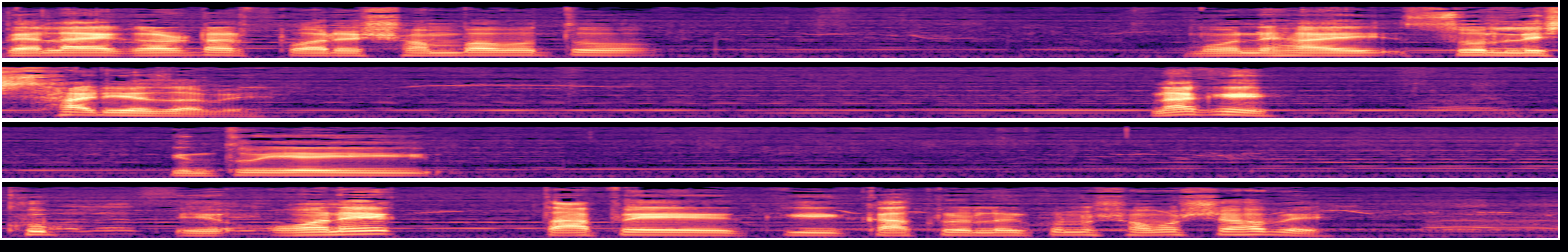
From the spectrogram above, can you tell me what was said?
বেলা এগারোটার পরে সম্ভবত মনে হয় চল্লিশ ছাড়িয়ে যাবে। নাকি? কিন্তু এই খুব অনেক তাপে কি কাকরোলের কোনো সমস্যা হবে? হ্যাঁ হ্যাঁ।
